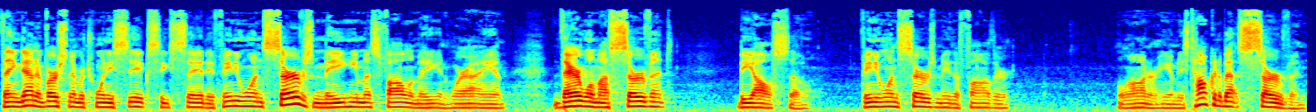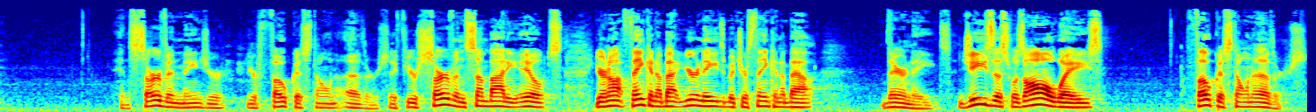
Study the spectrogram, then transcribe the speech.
thing. Down in verse number 26, he said, If anyone serves me, he must follow me, and where I am, there will my servant be also. If anyone serves me, the Father will honor him. And he's talking about serving. And serving means you're, you're focused on others. If you're serving somebody else, you're not thinking about your needs, but you're thinking about their needs. Jesus was always focused on others.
